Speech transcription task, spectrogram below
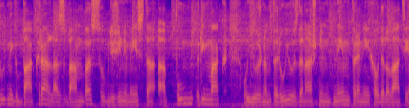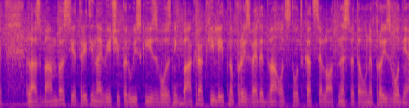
rudnik Bakra Las Bambas v bližini mesta Apumrimak v južnem Peruju z današnjim dnem prenehal delovati. Las Bambas je tretji največji perujski izvoznik Bakra, ki letno proizvede 2 odstotka celotne svetovne proizvodnje.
